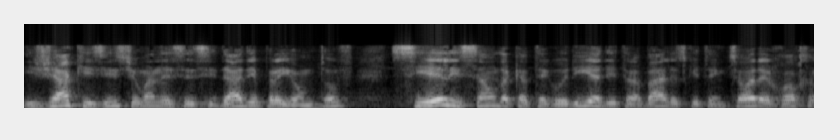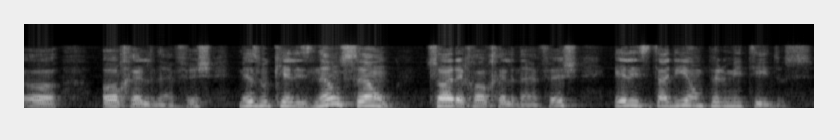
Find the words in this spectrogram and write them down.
E já que existe uma necessidade para Yom Tov, se eles são da categoria de trabalhos que tem Tzorech Ochel Nefesh, mesmo que eles não são Tzorech Ochel Nefesh, eles estariam permitidos.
